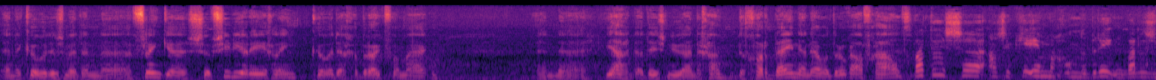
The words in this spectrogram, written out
En dan kunnen we dus met een eh, flinke subsidieregeling kunnen we daar gebruik van maken. En eh, ja, dat is nu aan de gang. De gordijnen hebben we er ook afgehaald. Wat is, eh, als ik je in mag onderbreken, wat is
